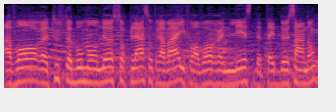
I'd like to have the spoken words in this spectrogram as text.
avoir euh, tout ce beau monde-là sur place au travail, il faut avoir une liste de peut-être 200 noms.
